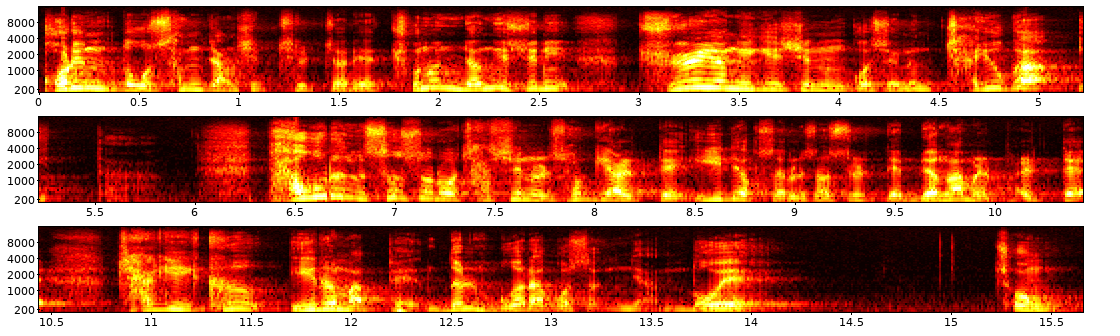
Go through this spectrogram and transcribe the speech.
고린도 3장 17절에 주는 영이시니 주의 영이 계시는 곳에는 자유가 있다. 바울은 스스로 자신을 소개할 때 이력서를 썼을 때 명함을 팔 때 자기 그 이름 앞에 늘 뭐라고 썼냐? 노예 종.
